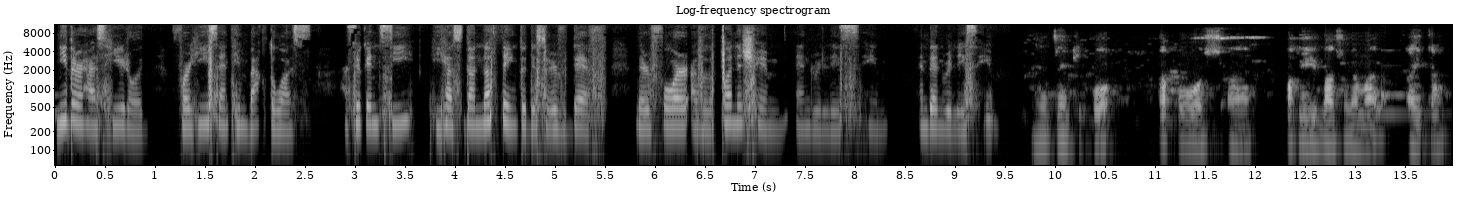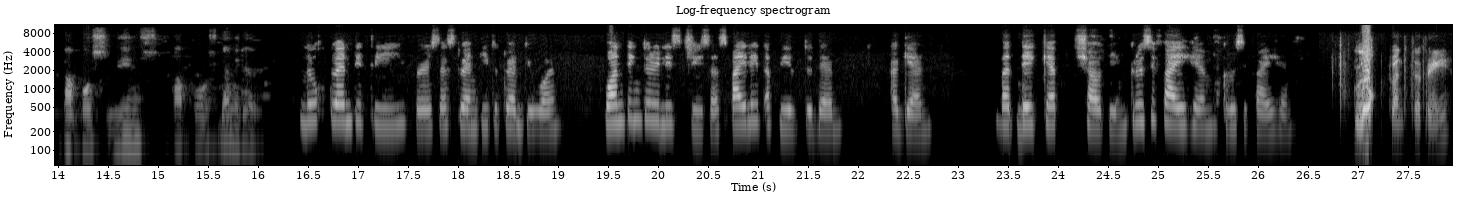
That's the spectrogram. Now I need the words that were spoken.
Neither has Herod, for he sent him back to us. As you can see, he has done nothing to deserve death. Therefore, I will punish him and release him, and then release him. Thank you po. Tapos, uh, pakibasa naman, Aika, tapos Vince, tapos Daniel. Luke 23, verses 20 to 21. Wanting to release Jesus, Pilate appealed to them again, but they kept shouting, Crucify him, crucify him. Luke 23,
